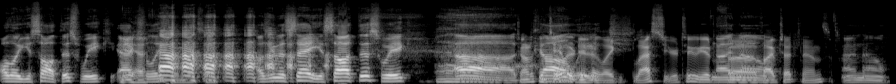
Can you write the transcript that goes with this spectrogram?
Although you saw it this week, Yeah. actually. I was going to say you saw it this week. Uh, Jonathan Taylor did it like last year too. He had uh, five touchdowns. I know.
